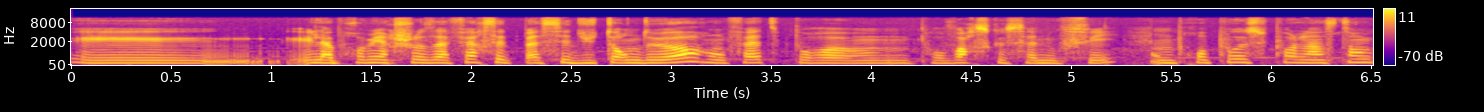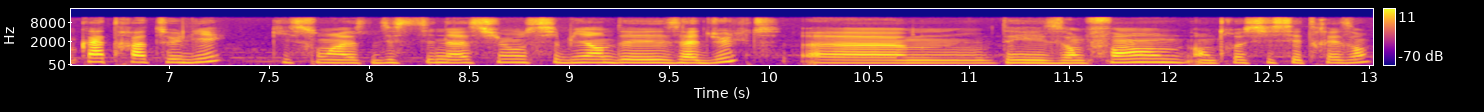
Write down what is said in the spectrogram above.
Et, la première chose à faire, c'est de passer du temps dehors en fait pour, euh, pour voir ce que ça nous fait. On propose pour l'instant quatre ateliers qui sont à destination aussi bien des adultes, euh, des enfants entre 6 et 13 ans,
